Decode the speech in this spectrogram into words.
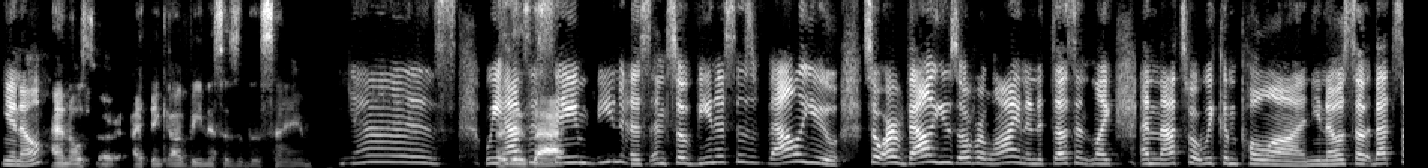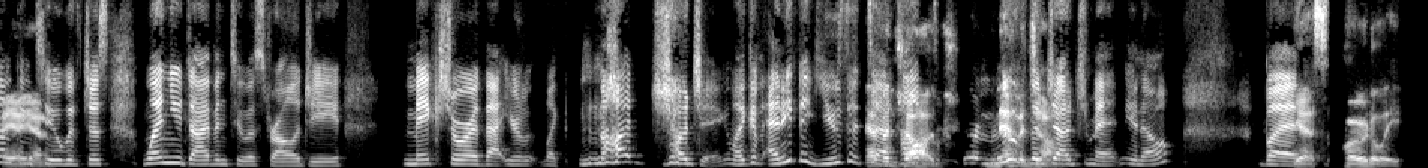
you know and also i think our venuses are the same yes we So have the that. same venus and so venus is value so our values overline and it doesn't like and that's what we can pull on you know so that's Yeah, yeah, something yeah. too with just when you dive into astrology make sure that you're like not judging like if anything use it Never to help remove Never the judge. judgment you know but yes totally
